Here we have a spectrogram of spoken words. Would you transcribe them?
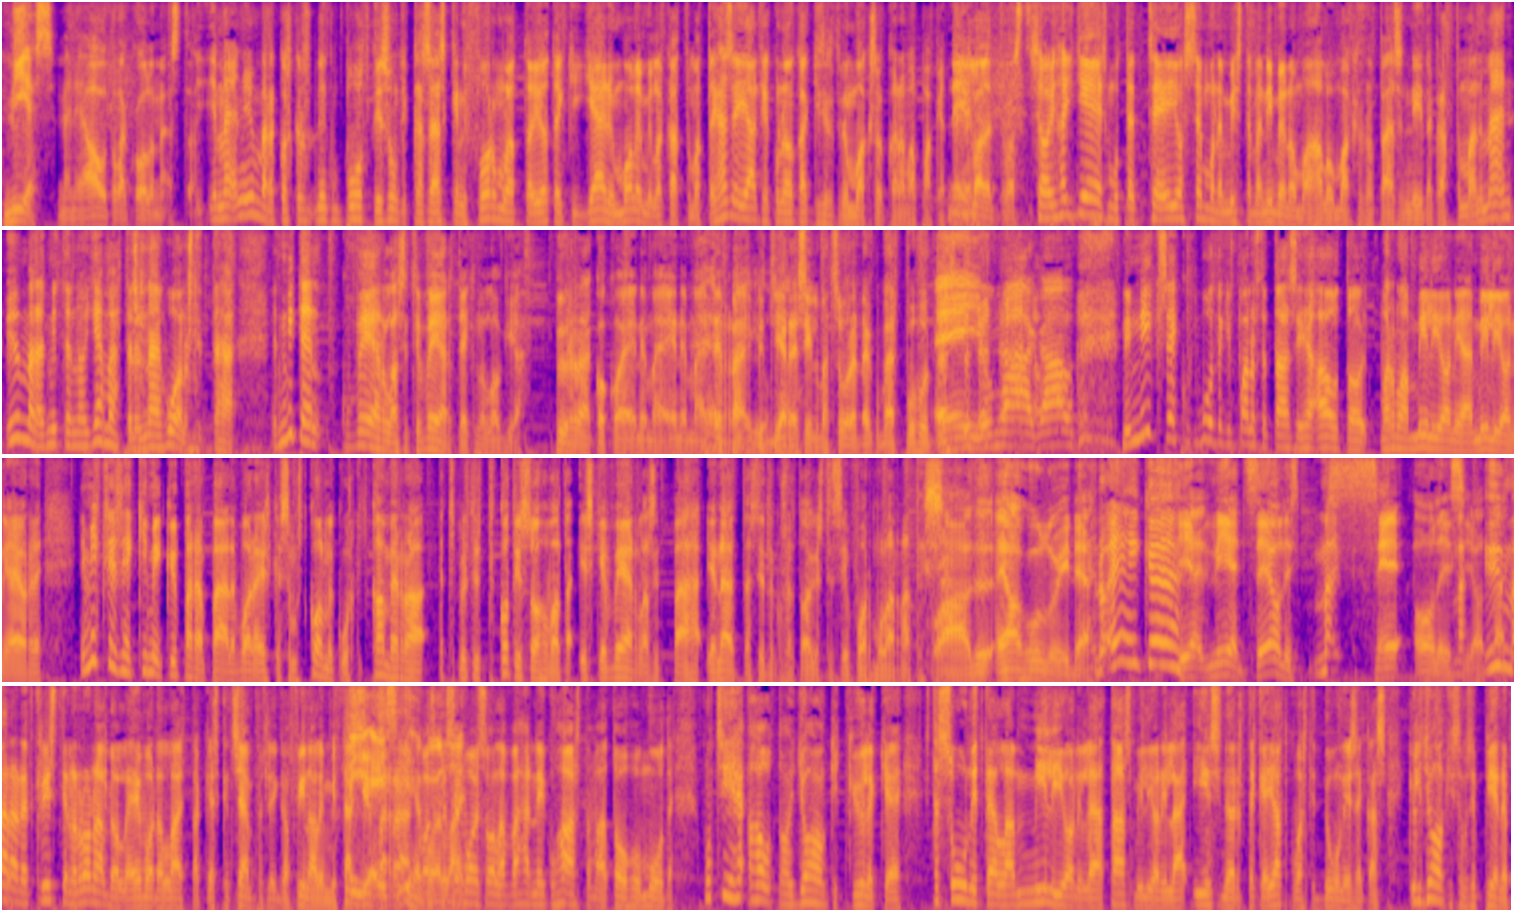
mies menee autolla 300. Ja mä en ymmärrä, koska niin kuin puhuttiin sunkin kanssa äsken, niin formulat on jotenkin jäänyt molemmilla katsomatta. Ihan sen jälkeen, kun ne on kaikki siirtynyt maksukanavapaketeille. Niin, valitettavasti. Se on ihan jees, mutta et se ei ole semmonen, mistä mä nimenomaan haluan maksaa, että mä pääsen niitä katsomaan. Niin mä en ymmärrä, että miten ne on jämähtänyt näin huonosti tähän. Että miten, kun VR-lasit ja VR-teknologia pyrrää koko ajan enemmän ja enemmän Herra eteenpäin. Nyt Jumala. Jere silmät suurena, kun mä puhun tästä. Ei jumakauta. niin miksei, kun muutenkin panostetaan siihen autoon varmaan miljoonia ja miljoonia euroja, niin miksi siihen Kimin kypärän päälle voidaan iskeä semmoista 360 kameraa, että sä pystyt kotisohvalta iskeä VR-lasit päähän ja näyttää siltä, kun sä oot oikeasti siinä formulan ratissa. Wow, ihan hullu idea. No eikö? Ja miet, se olisi, Mä- se olisi Mä jotain. ymmärrän, että Cristiano Ronaldolle ei voida laittaa kesken Champions League finaalin mitään Niin, kypärää, koska voi se laittaa. voisi olla vähän niin kuin haastavaa touhua muuten. Mutta siihen autoon johonkin kylkeen, sitä suunnitellaan miljoonilla ja taas miljoonilla ja insinöörit tekee jatkuvasti duunia sen kanssa. Kyllä johonkin semmoisen pienen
